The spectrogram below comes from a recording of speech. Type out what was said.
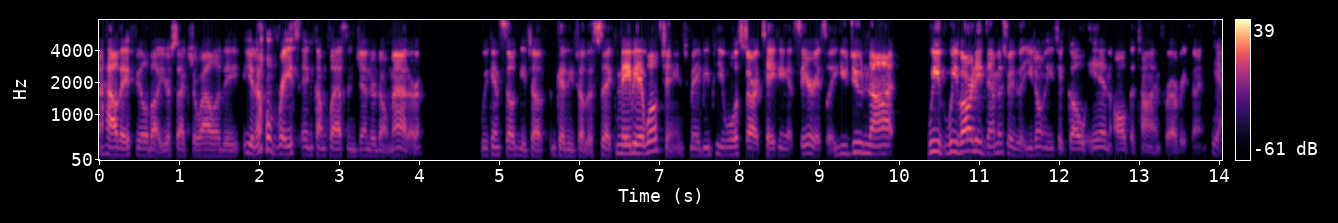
how they feel about your sexuality you know race income class and gender don't matter. We can still get each other, get each other sick. Maybe it will change. Maybe people will start taking it seriously. You do not we've we've already demonstrated that you don't need to go in all the time for everything. Yeah.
